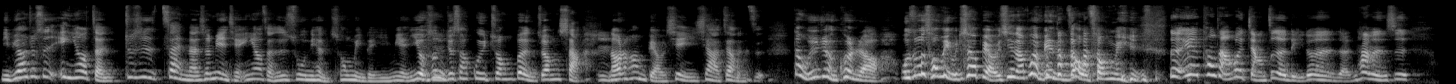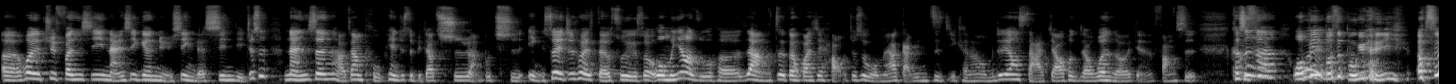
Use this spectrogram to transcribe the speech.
你不要就是硬要展，就是在男生面前硬要展示出你很聪明的一面。有时候你就是要故意装笨、装傻，然后让他们表现一下这样子。嗯、但我就觉得很困扰，我这么聪明，我就是要表现啊，不然别人怎么知道我聪明？对，因为通常会讲这个理论的人，他们是。呃，会去分析男性跟女性的心理，就是男生好像普遍就是比较吃软不吃硬，所以就会得出一个说，我们要如何让这段关系好，就是我们要改变自己，可能我们就用撒娇或者比较温柔一点的方式。可是呢，是我并不是不愿意，而是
